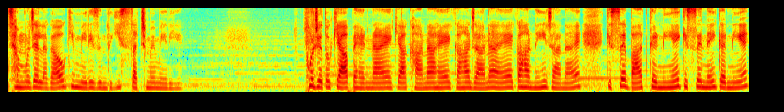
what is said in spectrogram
जब मुझे लगाओ कि मेरी ज़िंदगी सच में मेरी है। मुझे तो क्या पहनना है, क्या खाना है, कहाँ जाना है, कहाँ नहीं जाना है, किससे बात करनी है, किससे नहीं करनी है।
